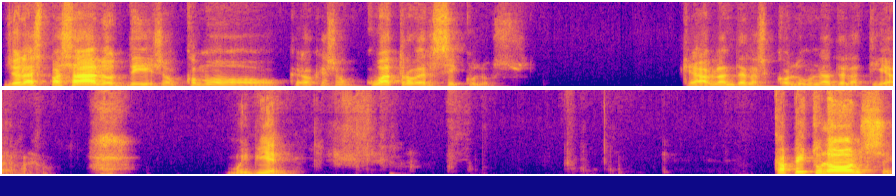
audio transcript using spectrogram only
Yo las pasadas los di, son como, creo que son cuatro versículos que hablan de las columnas de la tierra. Muy bien. Capítulo 11.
